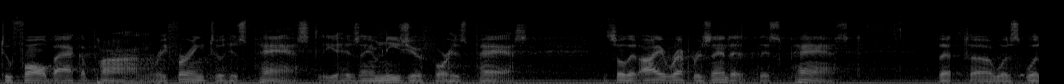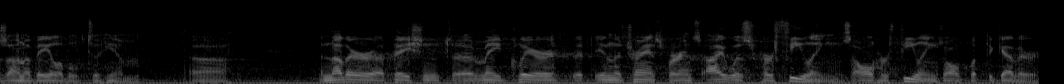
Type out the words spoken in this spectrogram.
to fall back upon, referring to his past, his amnesia for his past, so that I represented this past that uh, was, was unavailable to him. Uh, another uh, patient uh, made clear that in the transference, I was her feelings, all her feelings all put together.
